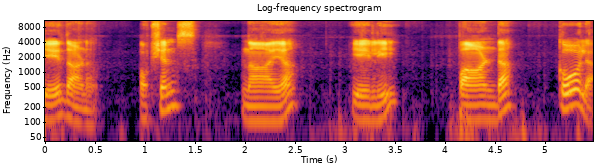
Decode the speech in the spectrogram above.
ഏതാണ്? ഓപ്ഷൻസ് നായ എലി പാണ്ട കോല.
